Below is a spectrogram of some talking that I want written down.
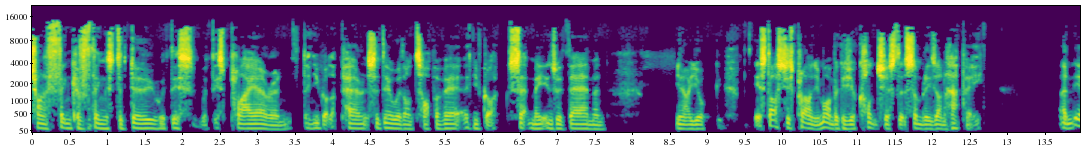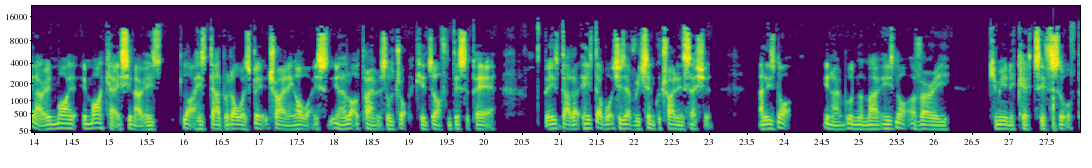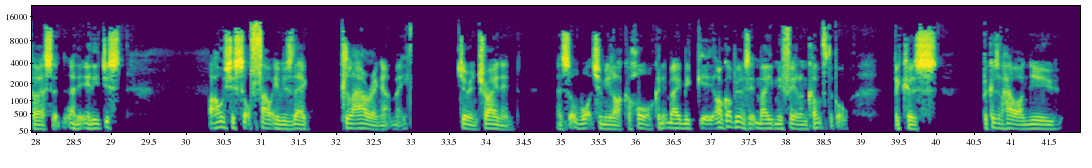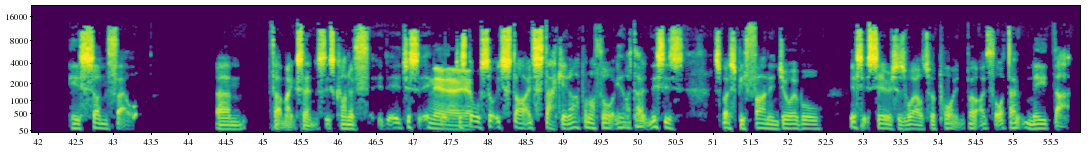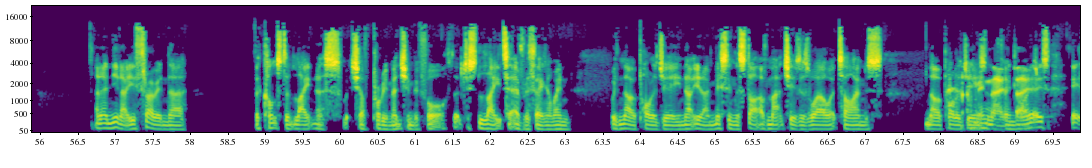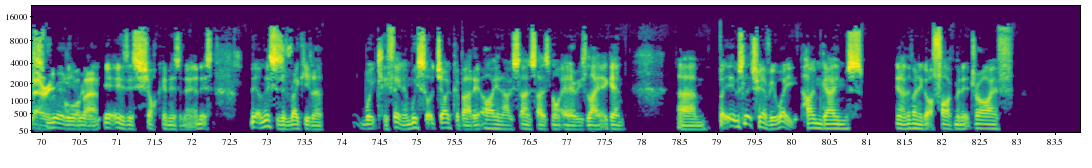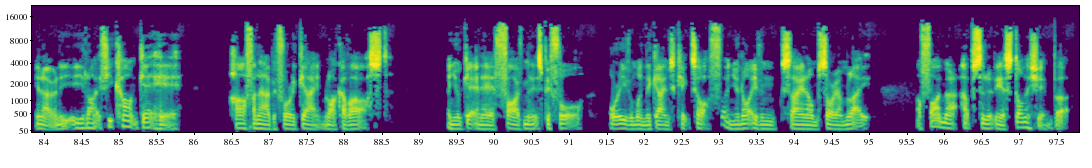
trying to think of things to do with this, with this player. And then you've got the parents to deal with on top of it. And you've got set meetings with them. And, you know, you're, it starts to just play on your mind because you're conscious that somebody's unhappy. And, you know, in my, in my case, you know, his, like his dad would always be at training, always, you know, a lot of parents will drop the kids off and disappear. But his dad his dad watches every single training session, and he's not you know he's not a very communicative sort of person, and, and he just I always just sort of felt he was there glowering at me during training and sort of watching me like a hawk, and it made me I've got to be honest, it made me feel uncomfortable because because of how I knew his son felt. Um, if that makes sense. It's kind of it, it just it, yeah, it just yeah. all sort of started stacking up, and I thought, you know, I don't. This is supposed to be fun, enjoyable. Yes, it's serious as well to a point, but I thought I don't need that. And then you know, you throw in the the constant lateness, which I've probably mentioned before, that just late to everything. I mean, with no apology, no, you know, missing the start of matches as well at times. No apologies. I mean, that, it's it's really, really, it is. It's shocking, isn't it? And it's and this is a regular weekly thing, and we sort of joke about it. Oh, you know, so and so's not here; he's late again. Um, but it was literally every week. Home games, you know, they've only got a five minute drive. You know, and you're like, if you can't get here half an hour before a game, like I've asked, and you're getting here five minutes before, or even when the game's kicked off, and you're not even saying, "I'm sorry, I'm late," I find that absolutely astonishing. But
